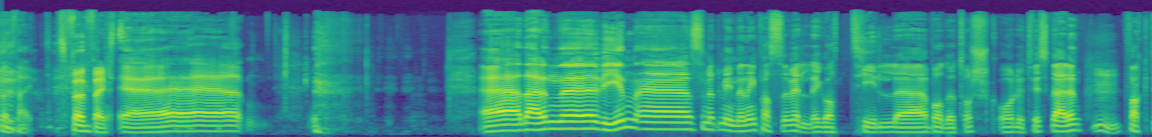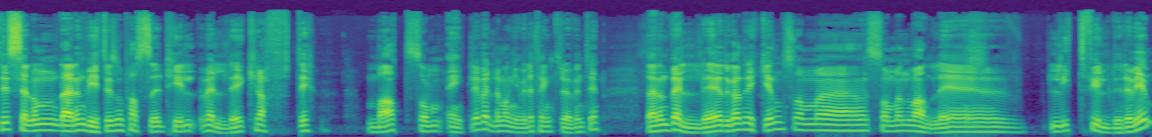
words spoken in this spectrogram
Fun fact. Fun fact. Eh, eh, det er en eh, vin eh, som etter min mening passer veldig godt til eh, både torsk og lutefisk. Det er en Mm. faktisk, selv om det er en hvitvin som passer til veldig kraftig mat, som egentlig veldig mange ville tenkt rødvin til. Det er en veldig, Du kan drikke den som, eh, som en vanlig litt fyldigere vin.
